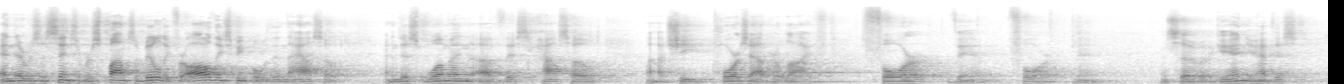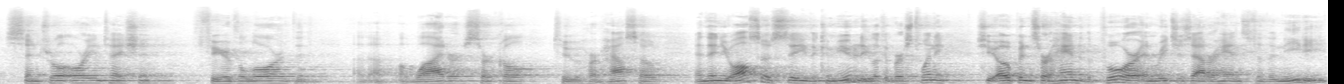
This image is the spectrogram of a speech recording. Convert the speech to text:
And there was a sense of responsibility for all these people within the household. And this woman of this household, uh, she pours out her life for them, for them. And so, again, you have this central orientation, fear of the Lord, then a, a wider circle to her household. And then you also see the community. Look at verse 20. She opens her hand to the poor and reaches out her hands to the needy.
